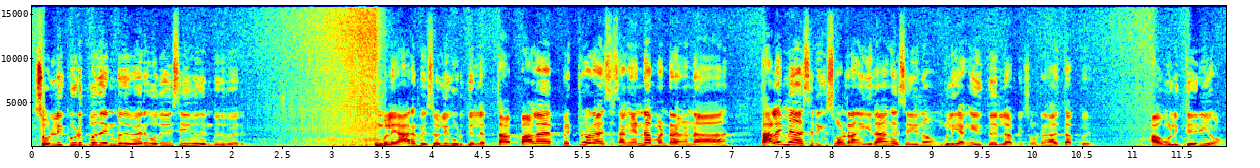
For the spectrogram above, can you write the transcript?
சொல்லி கொடுப்பது என்பது வேறு உதவி செய்வது என்பது வேறு. உங்களை யாரும் போய் சொல்லி கொடுக்கல. த பல பெற்றோர் ஆசிரியர் சங்கம் என்ன பண்ணுறாங்கன்னா தலைமை ஆசிரியருக்கு சொல்கிறாங்க இதாங்க செய்யணும். உங்களுக்கு ஏங்க இது தெரியல? அப்படின்னு சொல்கிறாங்க அது தப்பு. அவங்களுக்கு தெரியும்.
